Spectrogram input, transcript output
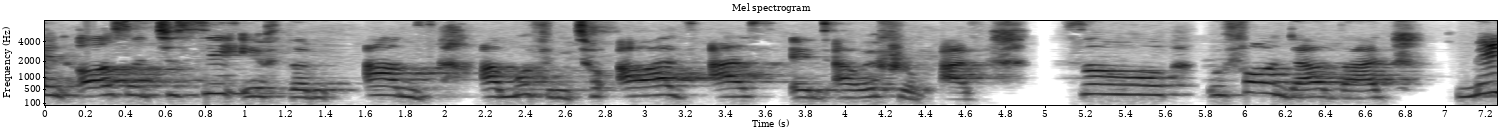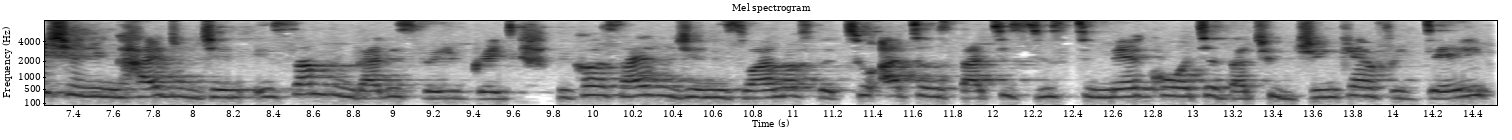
and also to see if the arms are moving towards us and away from us. So we found out that measuring hydrogen is something that is very great because hydrogen is one of the two atoms that is used to make water that we drink every day.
